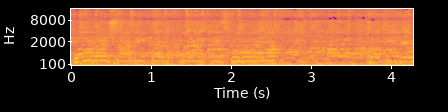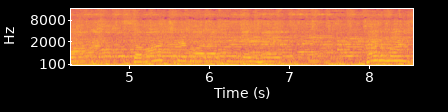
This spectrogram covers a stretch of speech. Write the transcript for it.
गौरवशाली परंपरा की शुरुआत जो कि समाज के द्वारा की गई है। हर वर्ष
